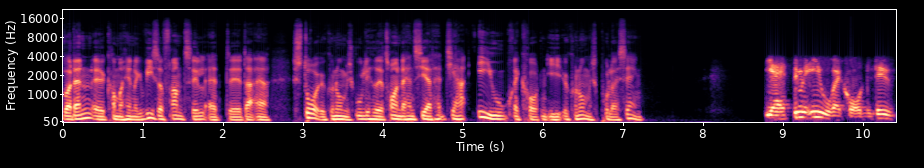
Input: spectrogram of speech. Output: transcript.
Hvordan øh, kommer Henrik Viser frem til, at øh, der er stor økonomisk ulighed? Jeg tror endda, han siger, at de har EU-rekorden i økonomisk polarisering. Ja, det med EU-rekorden, det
